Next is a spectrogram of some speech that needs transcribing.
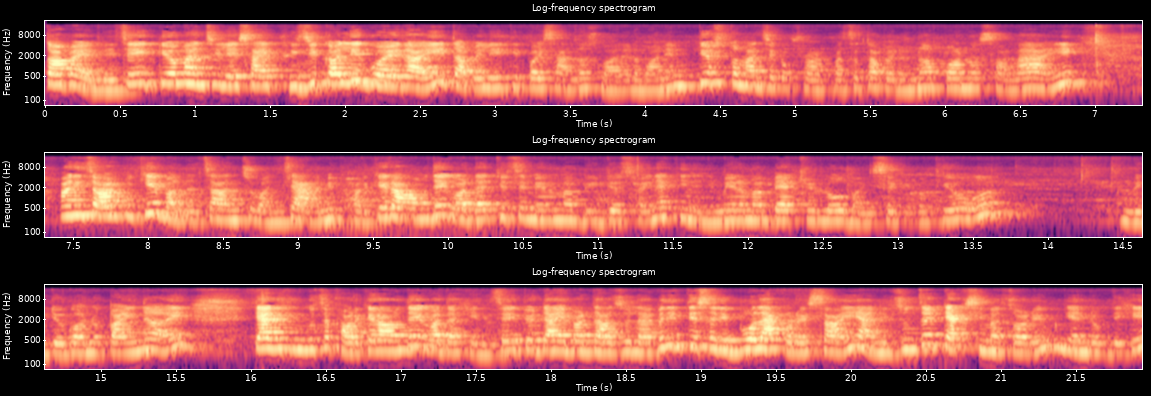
तपाईँहरूले चाहिँ त्यो मान्छेले सायद फिजिकल्ली गएर है तपाईँले यति पैसा हाल्नुहोस् भनेर भने पनि त्यस्तो मान्छेको फ्रडमा चाहिँ तपाईँहरू नपर्नुहोस् होला है। अनि चाहिँ अर्को के भन्न चाहन्छु भने चाहिँ हामी फर्केर आउँदै गर्दा त्यो चाहिँ मेरोमा भिडियो छैन किनभने मेरोमा ब्याट्री लो भइसकेको थियो हो। भिडियो गर्नु पाइनँ है। त्यहाँदेखिको चाहिँ फर्केर आउँदै गर्दाखेरि चाहिँ त्यो ड्राइभर दाजुलाई पनि त्यसरी बोलाएको रहेछ है। हामी जुन चाहिँ ट्याक्सीमा चढ्यौँ गान्तोकदेखि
